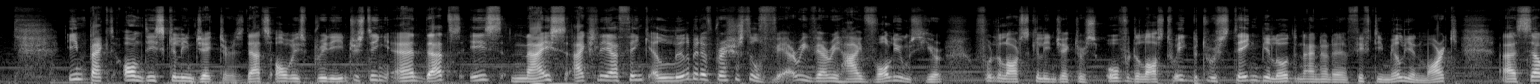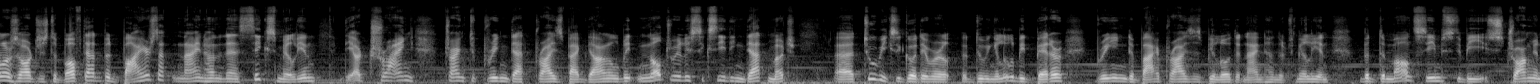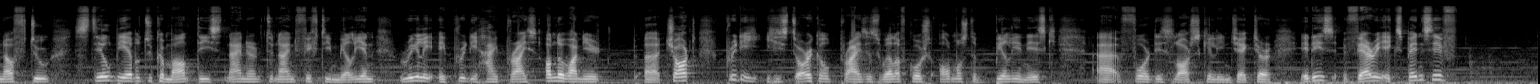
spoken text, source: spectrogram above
impact on these skill injectors. That's always pretty interesting and that is nice. Actually, I think a little bit of pressure, still very, very high volumes here for the large skill injectors over the last week, but we're staying below the 950 million mark. Uh, sellers are just above that, but buyers at 906 million. They are trying, trying to bring that price back down a little bit, not really succeeding that much. Uh, two weeks ago they were doing a little bit better, bringing the buy prices below the 900 million, but demand seems to be strong enough to still be able to command these 900 to 950 million, really a pretty high price on the one year uh, chart. Pretty historical price as well, of course, almost a billion ISK uh, for this large skill injector. It is very expensive.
